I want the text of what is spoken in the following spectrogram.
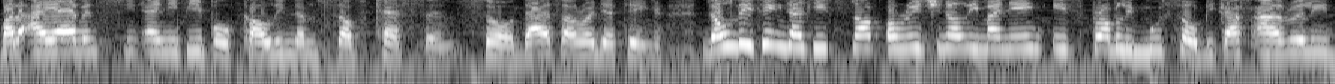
but I haven't seen any people calling themselves Kessen, so that's already a thing. The only thing that it's not originally my name is probably Musou because I really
